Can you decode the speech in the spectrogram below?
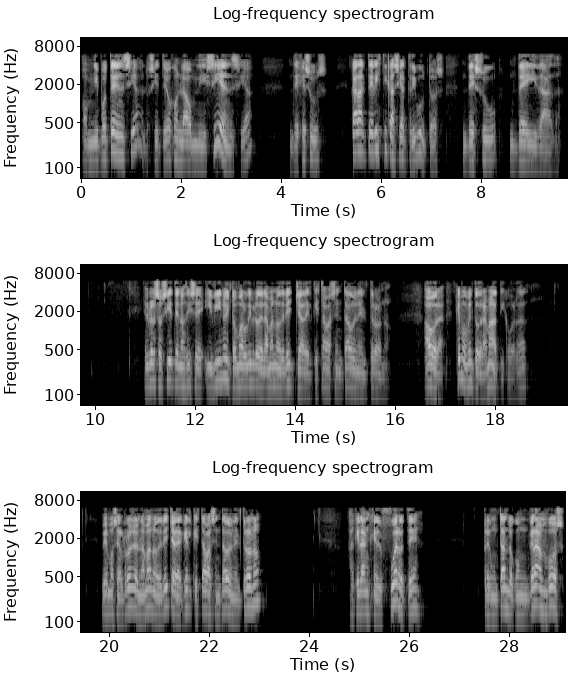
omnipotencia, los siete ojos, la omnisciencia de Jesús, características y atributos de su deidad. El verso 7 nos dice, y vino y tomó el libro de la mano derecha del que estaba sentado en el trono. Ahora, qué momento dramático, ¿verdad? Vemos el rollo en la mano derecha de aquel que estaba sentado en el trono, aquel ángel fuerte, preguntando con gran voz,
